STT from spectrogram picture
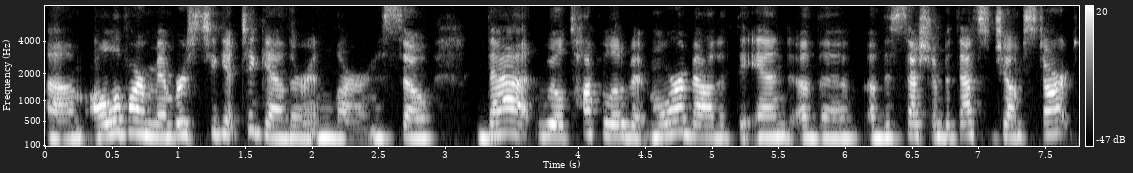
um, all of our members to get together and learn. So that we'll talk a little bit more about at the end of the of the session, but that's Jumpstart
